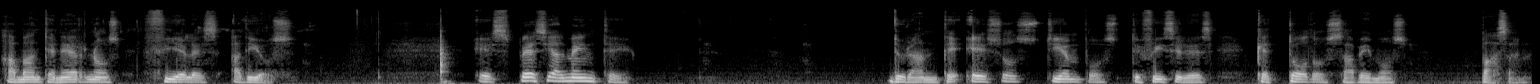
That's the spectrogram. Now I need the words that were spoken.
a mantenernos fieles a Dios. Especialmente durante esos tiempos difíciles que todos sabemos pasan.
